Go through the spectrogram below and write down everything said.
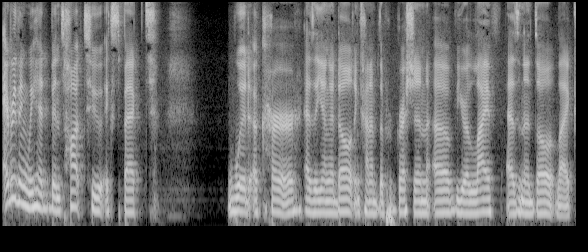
everything we had been taught to expect would occur as a young adult and kind of the progression of your life as an adult like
